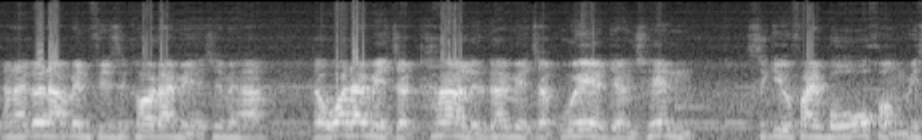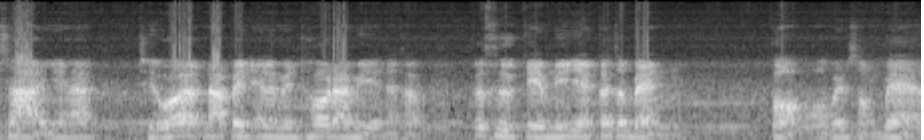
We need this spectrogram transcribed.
อันนั้นก็นับเป็น Physical Damage ใช่ไหมฮะแต่ว่า Damage จากธาหรือ Damage จากเวทอย่างเช่น สกิลไฟโบของวิสาอย่างเงี้ยฮะถือว่านับเป็น Elemental Damage นะครับ ก็คือเกมนี้เนี่ยก็จะแบ่งเกราะออกเป็น 2 แบบ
